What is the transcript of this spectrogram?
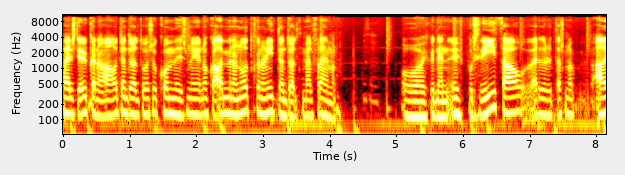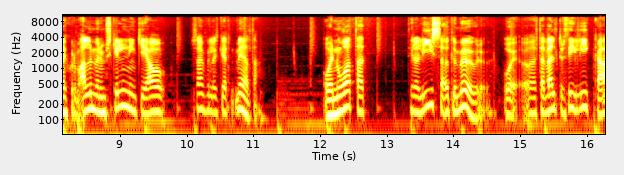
færist í aukana á 18. öld og svo komið í nokkuð almenna nótkunn á 19. öld með alfræðimanna. Og einhvern veginn upp úr því þá verður þetta svona að einhverjum almennum skilningi á samfélagsgerð miðalda. Og er notað til að lýsa öllu mögulegu. Og, og þetta veldur því líka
